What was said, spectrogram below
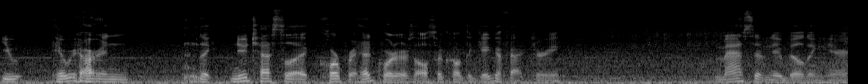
you here we are in the new Tesla corporate headquarters, also called the Gigafactory. Massive new building here.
